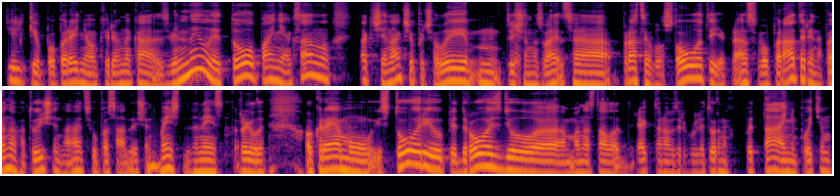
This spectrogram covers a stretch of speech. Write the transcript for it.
тільки попереднього керівника звільнили, то пані Оксану так чи інакше почали те, що називається працевлаштовувати якраз в операторі, напевно, готуючи на цю посаду. Що не менш для неї створили окрему історію, підрозділ. е, Вона стала директором з регуляторних питань. Потім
